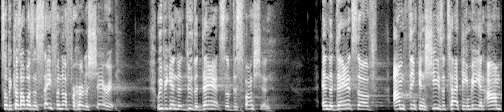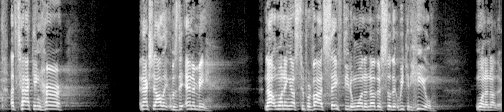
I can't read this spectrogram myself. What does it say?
So because I wasn't safe enough for her to share it, we began to do the dance of dysfunction and the dance of I'm thinking she's attacking me and I'm attacking her. And actually, it was the enemy not wanting us to provide safety to one another so that we could heal one another.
